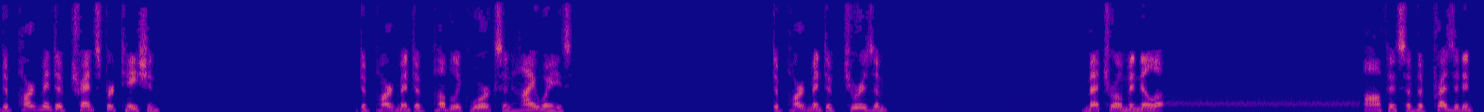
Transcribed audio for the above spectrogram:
Department of Transportation Department of Public Works and Highways Department of Tourism Metro Manila Office of the President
